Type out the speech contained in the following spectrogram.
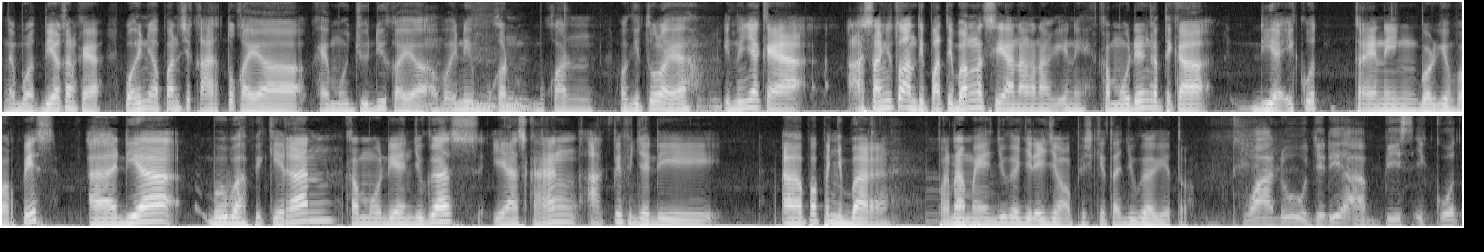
Nah buat dia kan kayak wah ini apaan sih kartu kayak kayak mau judi kayak apa ini bukan bukan oh gitulah ya. Intinya kayak asalnya tuh antipati banget sih anak-anak ini. Kemudian ketika dia ikut training board game for peace, eh, dia berubah pikiran, kemudian juga ya sekarang aktif jadi eh, apa penyebar perdamaian juga jadi agent office kita juga gitu. Waduh, jadi abis ikut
